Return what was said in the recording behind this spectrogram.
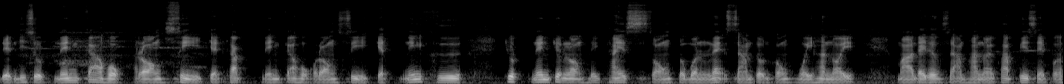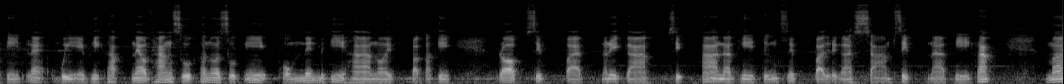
เด่นที่สุดเน้น 96 รอง 47 ครับ เน้น 96 รอง 47 นี่คือชุดเน้นชุดรองเลขท้าย 2 ตัวบนและ 3 ตัวของหวยฮานอย มาได้ทั้ง3ฮานอยครับพิเศษปกติและ VIP ครับแนวทางสูตรคำนวณสูตรนี้ ผมเน้นไปที่ฮานอยปกติ รอบ 18นาฬิกา15 นาทีถึง 18นาฬิกา30 นาทีครับ มา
